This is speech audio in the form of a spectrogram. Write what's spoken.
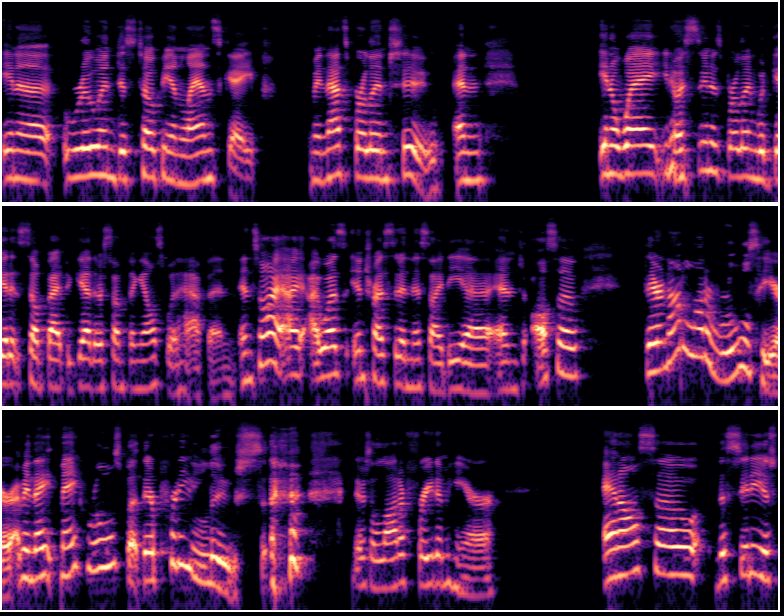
in a ruined dystopian landscape. I mean, that's Berlin too. And in a way, you know, as soon as Berlin would get itself back together, something else would happen. And so I, I, I was interested in this idea. And also, there are not a lot of rules here. I mean, they make rules, but they're pretty loose. There's a lot of freedom here. And also, the city is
